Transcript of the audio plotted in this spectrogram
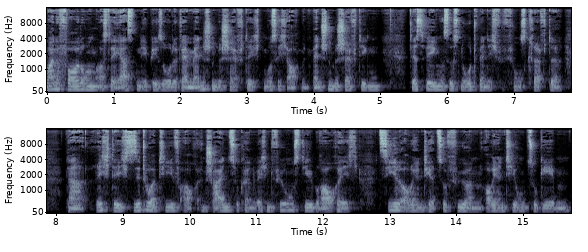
meine Forderung aus der ersten Episode, wer Menschen beschäftigt, muss sich auch mit Menschen beschäftigen. Deswegen ist es notwendig für Führungskräfte, da richtig situativ auch entscheiden zu können, welchen Führungsstil brauche ich, zielorientiert zu führen, Orientierung zu geben,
